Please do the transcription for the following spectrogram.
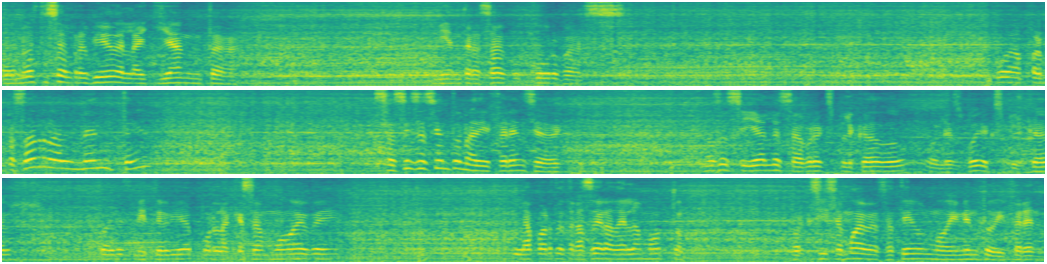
Bueno, este es el review de la llanta mientras hago curvas. Bueno, para empezar realmente, o sí se siente una diferencia. No sé si ya les habré explicado o les voy a explicar es mi teoría por la que se mueve la parte trasera de la moto. Porque si se mueve, o sea, tiene un movimiento diferente.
